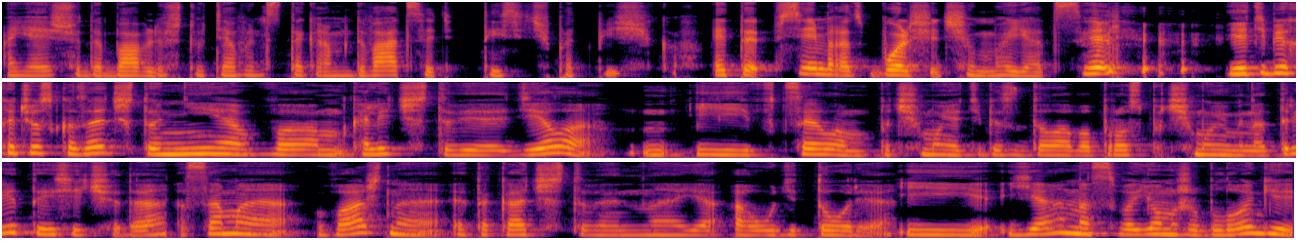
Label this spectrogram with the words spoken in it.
А я еще добавлю, что у тебя в Инстаграм 20 тысяч подписчиков. Это в 7 раз больше, чем моя цель. Я тебе хочу сказать, что не в количестве дела и в целом, почему я тебе задала вопрос, почему именно 3000, да, самое важное — это качественная аудитория. И я на своем же блоге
